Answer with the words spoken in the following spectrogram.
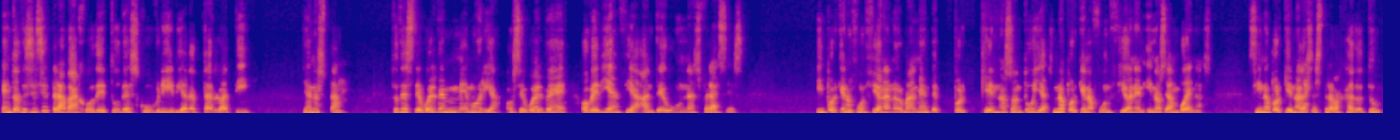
Entonces ese trabajo de tú descubrir y adaptarlo a ti ya no está. Entonces se vuelve memoria o se vuelve obediencia ante unas frases. ¿Y por qué no funcionan normalmente? Porque no son tuyas, no porque no funcionen y no sean buenas, sino porque no las has trabajado tú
